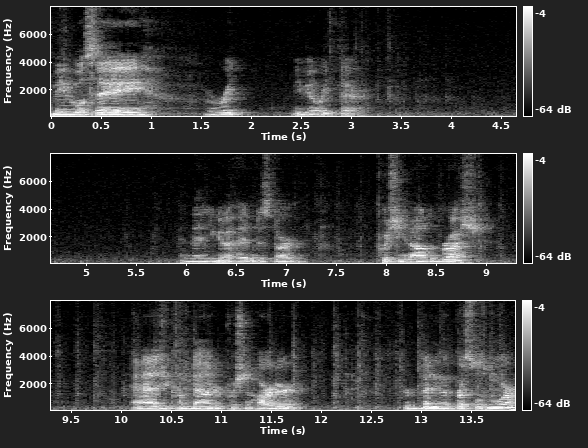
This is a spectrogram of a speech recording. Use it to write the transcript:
Maybe we'll say right, maybe right there. And then you go ahead and just start pushing it out of the brush. As you come down, you're pushing harder. You're bending the bristles more.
